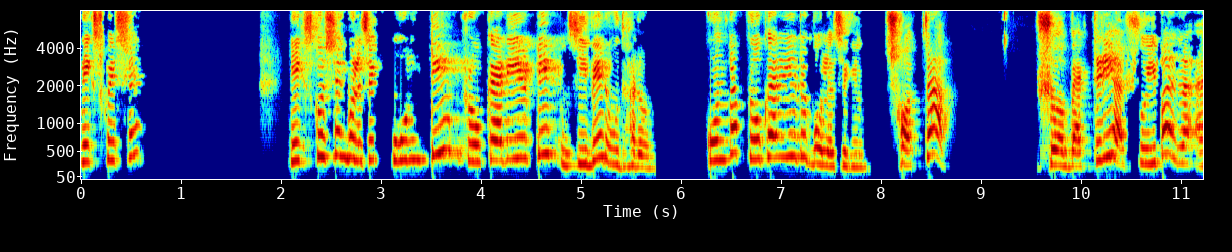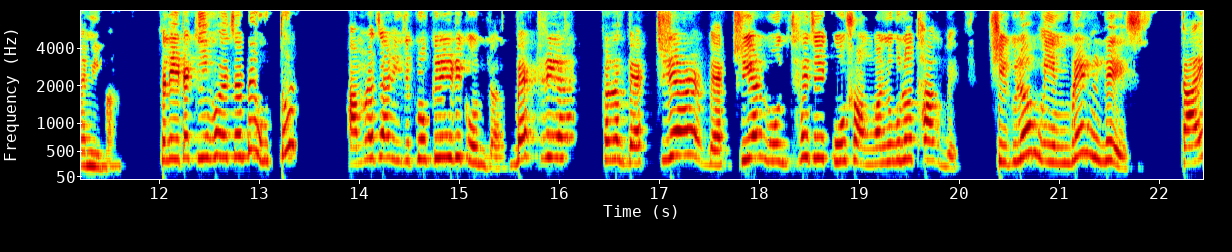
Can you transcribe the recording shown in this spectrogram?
নেক্সট কোয়েশ্চেন নেক্সট কোয়েশ্চেন বলেছে, কোনটি প্রোক্যারিওটিক জীবের উদাহরণ? কোনটা প্রোক্যারিওটে বলেছে কিন্তু? ছত্রাক ব্যাকটেরিয়া শৈবাল না অ্যামিবা? তাহলে এটা কি হয়ে যাবে? উত্তর আমরা জানি যে প্রোক্যারিওটি কোনটা? ব্যাকটেরিয়া। কারণ ব্যাকটেরিয়ার ব্যাকটেরিয়ার মধ্যে যে কোষ অঙ্গাণুগুলো থাকবে, সেগুলো মেমব্রেন লেস তাই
